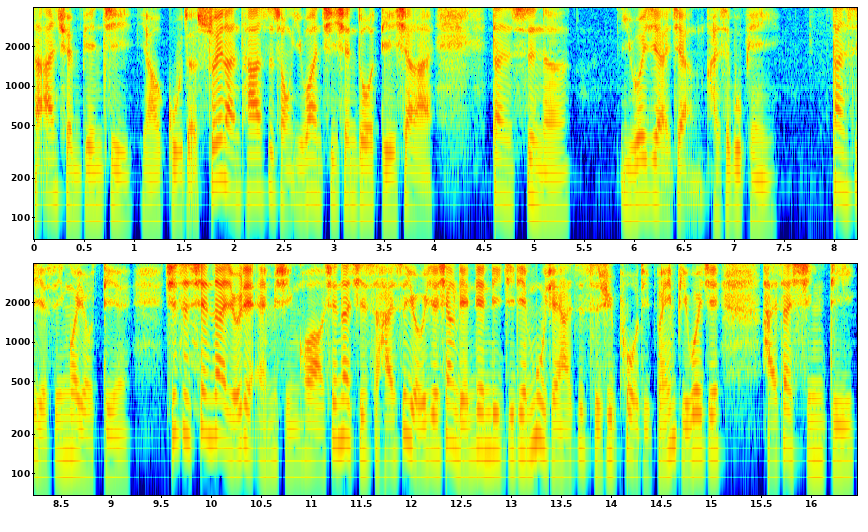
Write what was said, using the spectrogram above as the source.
那安全边际也要顾着。虽然它是从一万七千多跌下来，但是呢。以位阶来讲还是不便宜，但是也是因为有跌。其实现在有点 M 型化，现在其实还是有一些像联电、力积电，目前还是持续破底，本益比位阶还在新低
